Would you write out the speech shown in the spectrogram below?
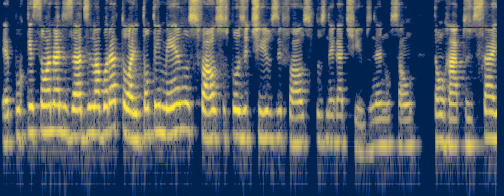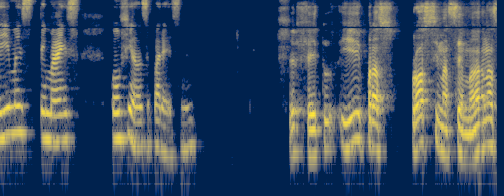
é porque são analisados em laboratório, então tem menos falsos positivos e falsos negativos, né, não são tão rápidos de sair, mas tem mais confiança, parece, né. Perfeito. E para as próximas semanas,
